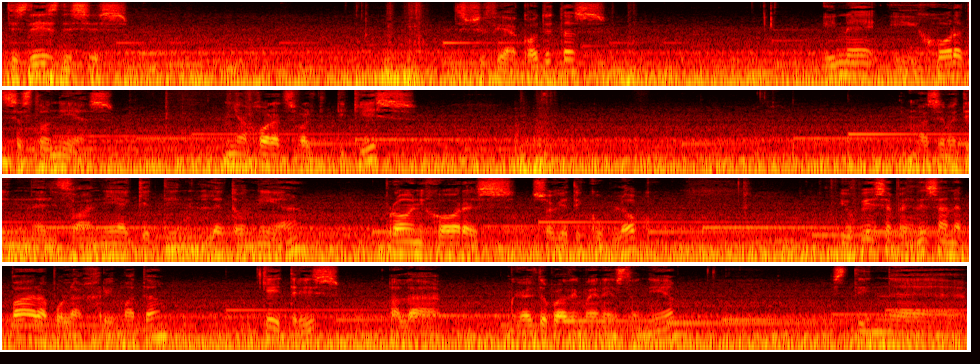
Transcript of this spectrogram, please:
Της διείσδυσης της ψηφιακότητας είναι η χώρα της Εστονίας. Μια χώρα της Βαλτιτικής μαζί με την Λιθουανία και την Λετωνία πρώην χώρες Σοβιετικού μπλοκ οι οποίες επενδύσανε πάρα πολλά χρήματα και οι τρεις αλλά μεγαλύτερο παράδειγμα είναι η Εστονία στην ε,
